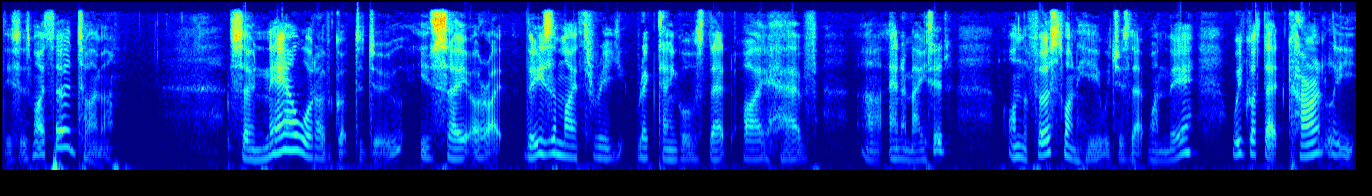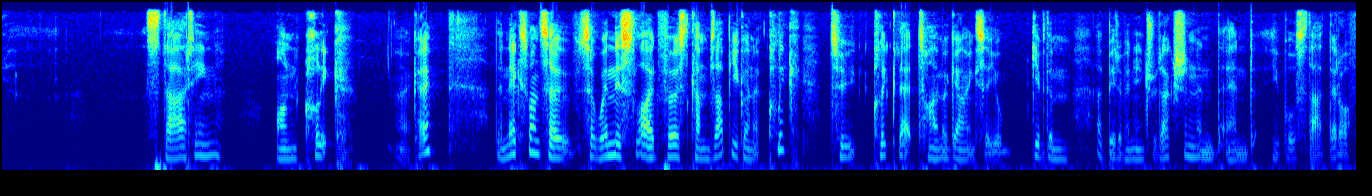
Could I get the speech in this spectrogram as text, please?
this is my third timer. So now what I've got to do is say alright these are my three rectangles that I have uh, animated. On the first one here, which is that one there, we've got that currently starting on click. Okay. The next one, so so when this slide first comes up, you're going to click to click that timer going. So you'll give them a bit of an introduction and, and it will start that off.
